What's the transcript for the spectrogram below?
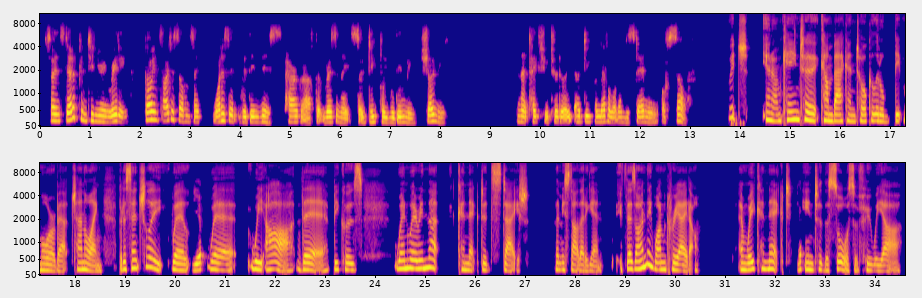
So instead of continuing reading, go inside yourself and say, What is it within this paragraph that resonates so deeply within me? Show me. And that takes you to a, a deeper level of understanding of self. Which you know, I'm keen to come back and talk a little bit more about channeling, but essentially where yep. where we are there because when we're in that connected state, let me start that again. If there's only one creator and we connect yep. into the source of who we are,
